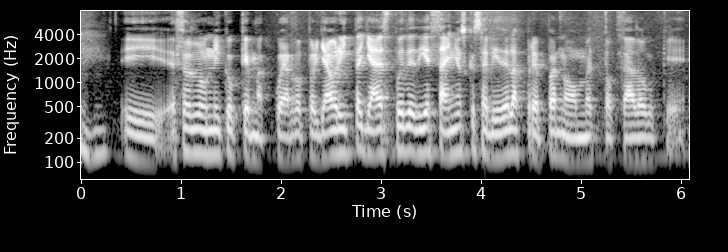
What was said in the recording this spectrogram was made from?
Ujú. Y eso es lo único que me acuerdo, pero ya ahorita, ya después de 10 años que salí de la prepa, no me ha tocado que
